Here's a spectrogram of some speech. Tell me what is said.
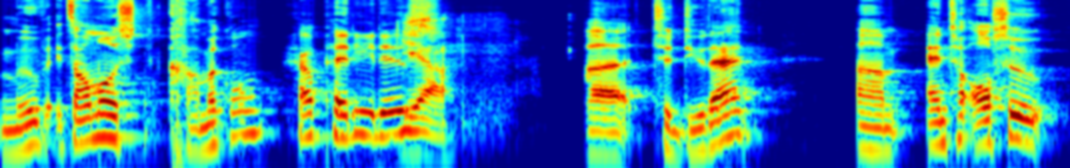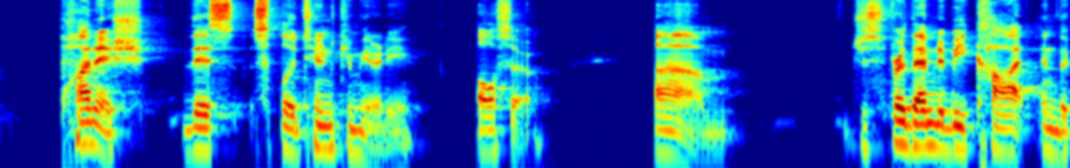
move. It's almost comical how petty it is. Yeah. uh, to do that, um, and to also punish this Splatoon community. Also, um, just for them to be caught in the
